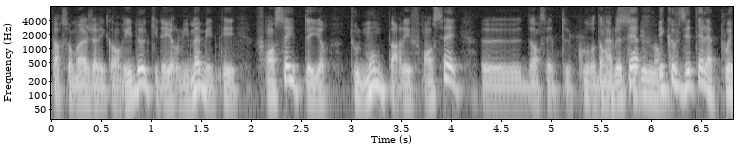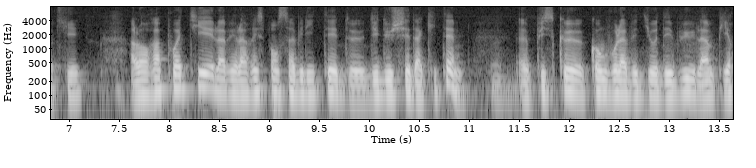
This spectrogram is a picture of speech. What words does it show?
par son mariage avec Henri II, qui d'ailleurs lui-même était français. D'ailleurs, tout le monde parlait français dans cette cour d'Angleterre. Et que faisait-elle à Poitiers? Alors à Poitiers, elle avait la responsabilité du duché d'Aquitaine, mmh. euh, puisque, comme vous l'avez dit au début, l'empire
